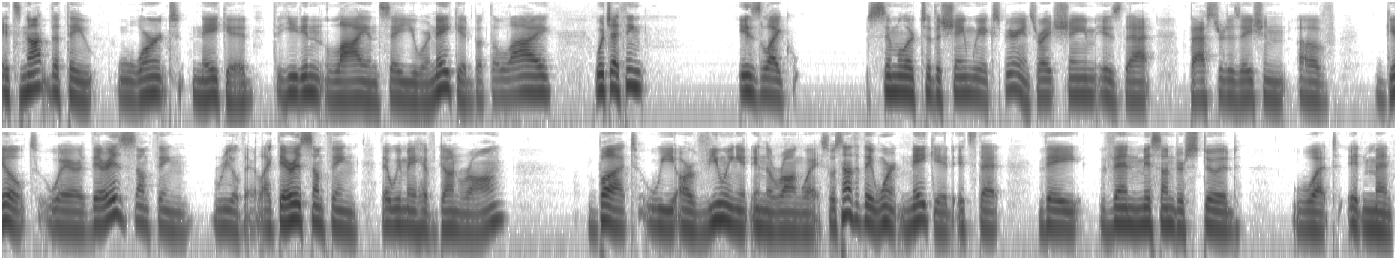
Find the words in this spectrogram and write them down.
it's not that they weren't naked. He didn't lie and say you were naked, but the lie, which I think is like similar to the shame we experience, right? Shame is that bastardization of guilt where there is something real there. Like there is something that we may have done wrong, but we are viewing it in the wrong way. So it's not that they weren't naked, it's that they then misunderstood what it meant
